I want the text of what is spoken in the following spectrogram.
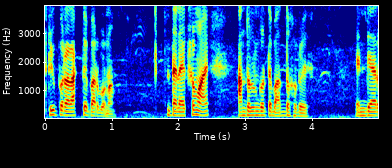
ত্রিপুরা রাখতে পারব না। তারা একসময় আন্দোলন করতে বাধ্য হবে। ইন্ডিয়ার,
